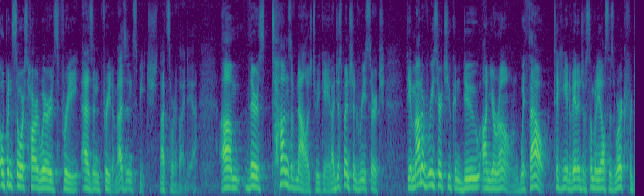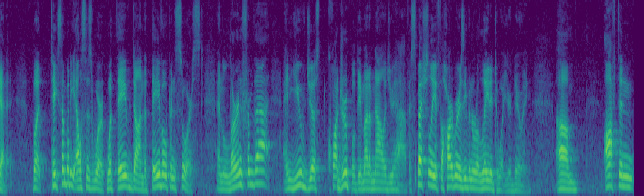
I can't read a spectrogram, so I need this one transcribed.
open source hardware is free, as in freedom, as in speech, that sort of idea. Um, there's tons of knowledge to be gained. I just mentioned research. The amount of research you can do on your own without taking advantage of somebody else's work, forget it. But take somebody else's work, what they've done, that they've open sourced, and learn from that, and you've just quadrupled the amount of knowledge you have, especially if the hardware is even related to what you're doing. Um, often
